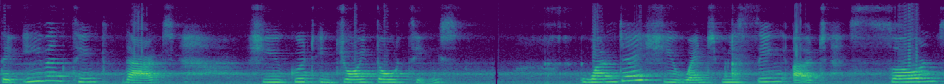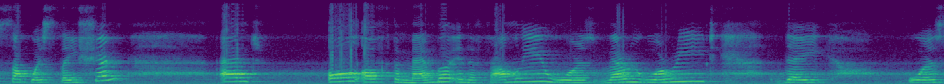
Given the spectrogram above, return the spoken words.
They even think that she could enjoy those things. One day she went missing at Seoul subway station and all of the members in the family was very worried. They was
